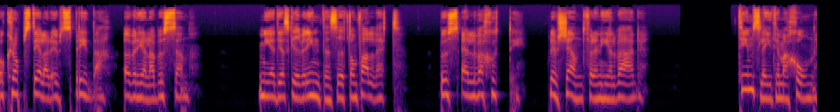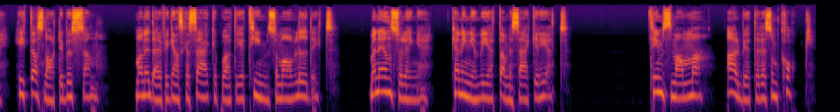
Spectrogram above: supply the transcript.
och kroppsdelar utspridda över hela bussen. Media skriver intensivt om fallet. Buss 1170 blev känd för en hel värld. Tims legitimation hittas snart i bussen. Man är därför ganska säker på att det är Tim som avlidit. Men än så länge kan ingen veta med säkerhet. Tims mamma arbetade som kock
